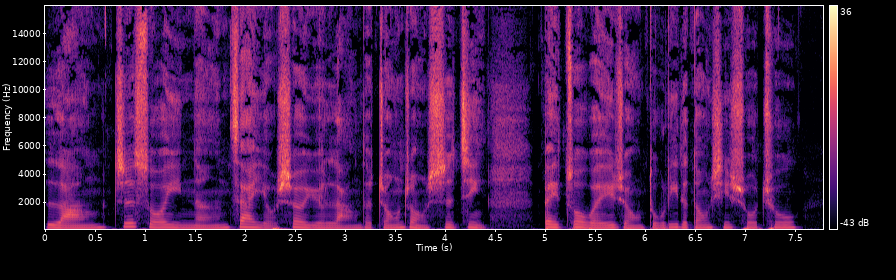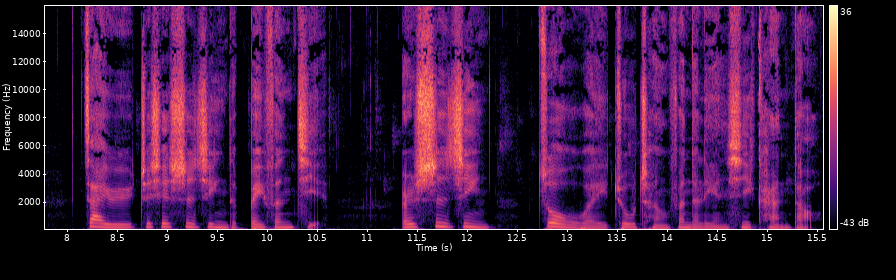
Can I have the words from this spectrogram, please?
狼之所以能在有涉于狼的种种事境被作为一种独立的东西说出。在于这些事境的被分解，而事境作为诸成分的联系，看到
